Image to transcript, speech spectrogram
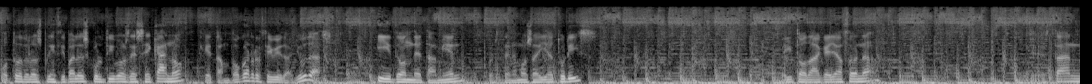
otro de los principales cultivos de secano que tampoco han recibido ayudas, y donde también pues tenemos ahí a Turís y toda aquella zona están,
